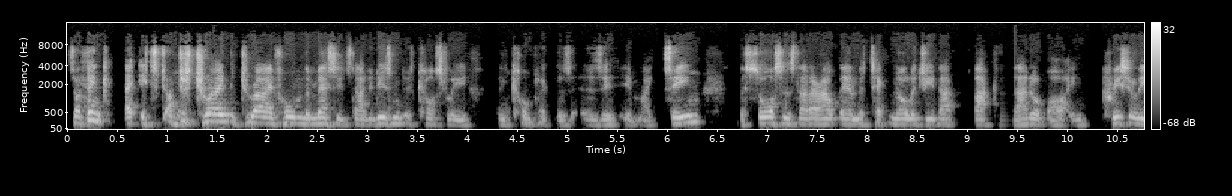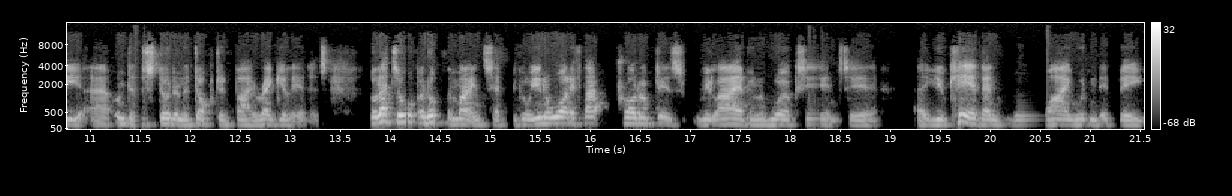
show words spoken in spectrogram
So I think uh, it's, I'm just trying to drive home the message that it isn't as costly and complex as, as it, it might seem the sources that are out there and the technology that back that up are increasingly uh, understood and adopted by regulators. So let's open up the mindset to go, you know what, if that product is reliable and works in, say, UK, then why wouldn't it be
